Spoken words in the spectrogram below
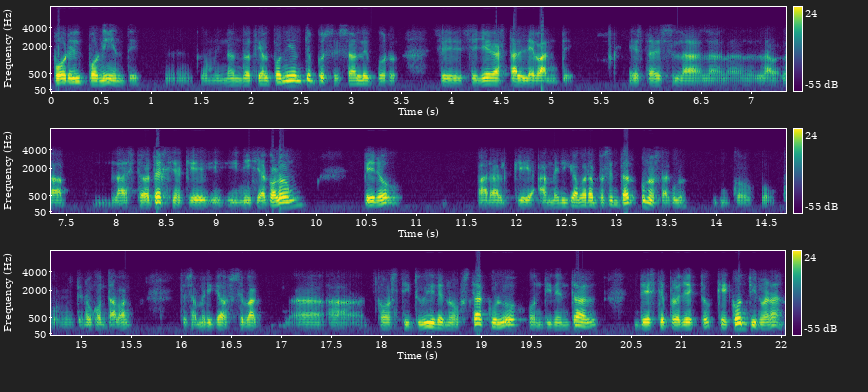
por el poniente. Caminando hacia el poniente, pues se sale por, se, llega hasta el levante. Esta es la, la, la, la, estrategia que inicia Colón, pero para el que América va a representar un obstáculo con el que no contaban. Entonces América se va a, a, constituir en obstáculo continental de este proyecto que continuará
